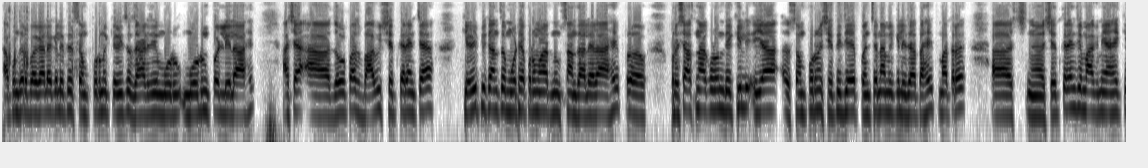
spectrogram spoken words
आपण जर बघायला गेलं तर संपूर्ण केळीचं झाड जे मोडू मोडून पडलेलं आहे अशा जवळपास बावीस शेतकऱ्यांच्या केळी पिकांचं मोठ्या प्रमाणात नुकसान झालेलं आहे. प्र प्रशासनाकडून देखील या संपूर्ण शेती जे आहे पंचनामे केले जात आहेत. मात्र शेतकऱ्यांची मागणी आहे की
